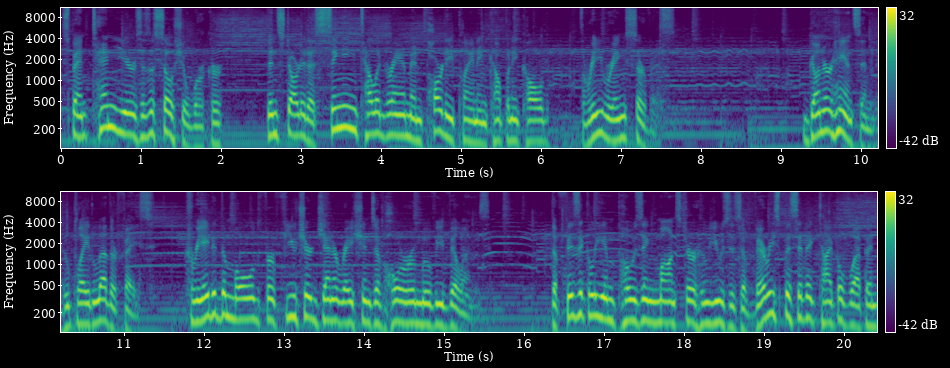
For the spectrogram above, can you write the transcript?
spent 10 years as a social worker, then started a singing telegram and party planning company called Three Ring Service. Gunnar Hansen, who played Leatherface, created the mold for future generations of horror movie villains. The physically imposing monster who uses a very specific type of weapon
